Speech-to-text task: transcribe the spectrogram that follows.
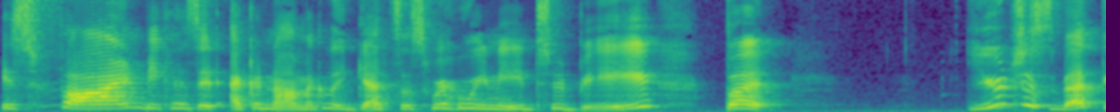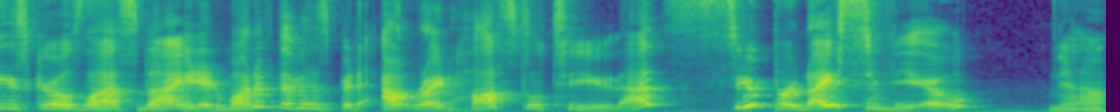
is fine because it economically gets us where we need to be, but you just met these girls last night and one of them has been outright hostile to you. That's super nice of you. Yeah.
